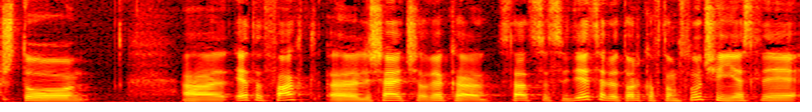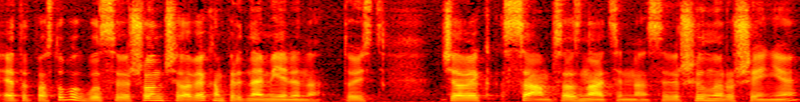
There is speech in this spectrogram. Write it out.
что э, этот факт э, лишает человека статуса свидетеля только в том случае, если этот поступок был совершен человеком преднамеренно. То есть человек сам сознательно совершил нарушение,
